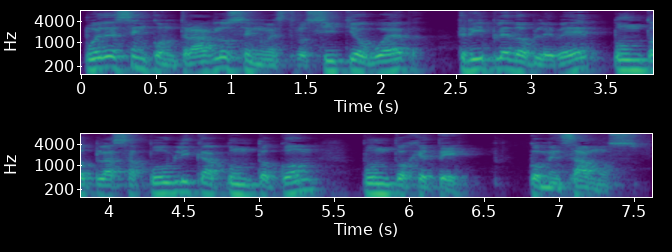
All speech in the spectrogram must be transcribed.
Puedes encontrarlos en nuestro sitio web www.plazapublica.com.gt. Comenzamos.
